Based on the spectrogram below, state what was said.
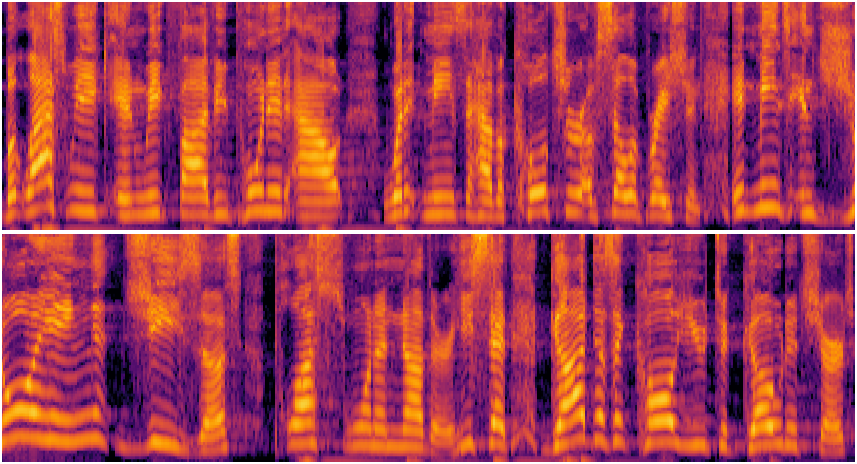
But last week in week five, he pointed out what it means to have a culture of celebration. It means enjoying Jesus plus one another. He said, God doesn't call you to go to church,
